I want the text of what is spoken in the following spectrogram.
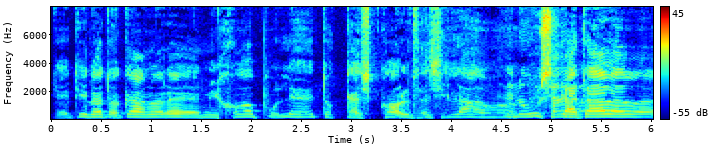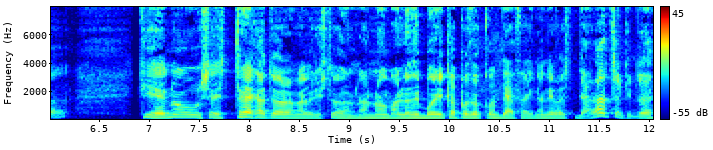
και τι να το κάνω ρε Μιχόπουλε, το κασκόλ θα συλλάβω. Εννοούσα- Κατάλαβα. Τι εννοούσες, τρέχα τώρα να βρεις τον ανώμαλο. Δεν μπορεί κάπου εδώ κοντά. Θα είναι ανέβα στην ταράτσα και το,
